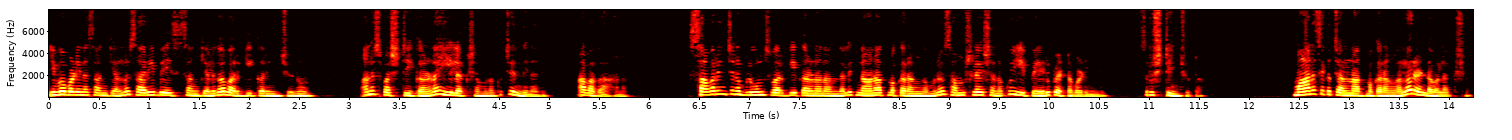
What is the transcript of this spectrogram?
ఇవ్వబడిన సంఖ్యలను సరి బేసి సంఖ్యలుగా వర్గీకరించును అను స్పష్టీకరణ ఈ లక్ష్యమునకు చెందినది. అవగాహన. సవరించిన బ్లూమ్స్ వర్గీకరణ నందలి జ్ఞానాత్మక రంగంలో సంశ్లేషణకు ఈ పేరు పెట్టబడింది. సృష్టించుట. మానసిక చలనాత్మక రంగంలో రెండవ లక్ష్యం.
